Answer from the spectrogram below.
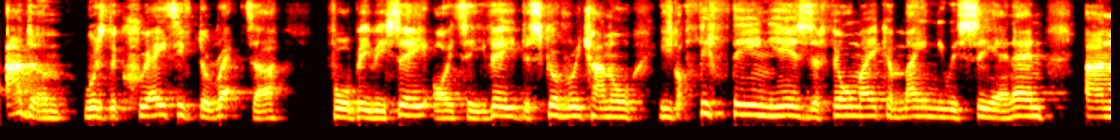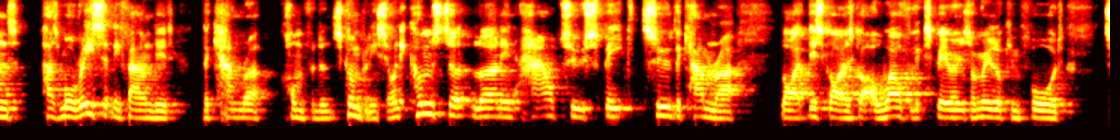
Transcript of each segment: Adam was the creative director for BBC, ITV, Discovery Channel. He's got 15 years as a filmmaker, mainly with CNN, and has more recently founded the Camera Confidence Company. So when it comes to learning how to speak to the camera, like this guy has got a wealth of experience. I'm really looking forward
